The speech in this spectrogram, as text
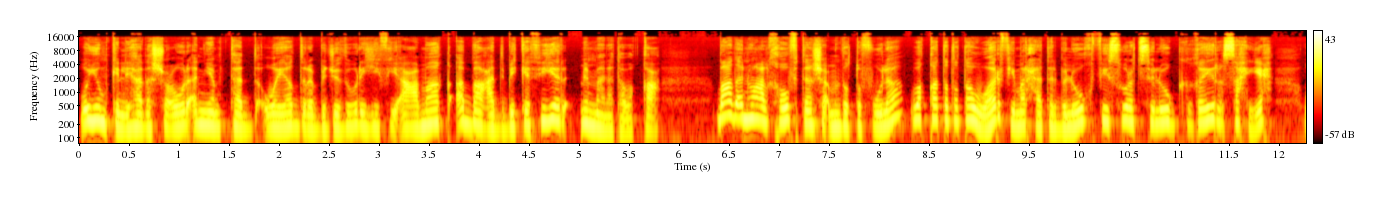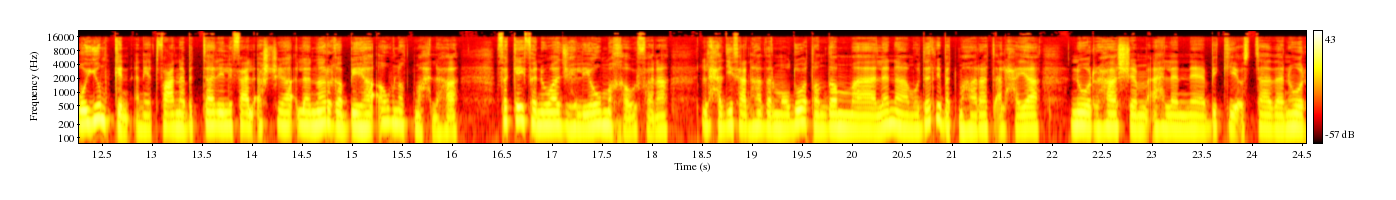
ويمكن لهذا الشعور أن يمتد ويضرب بجذوره في أعماق أبعد بكثير مما نتوقع. بعض أنواع الخوف تنشأ منذ الطفولة وقد تتطور في مرحلة البلوغ في صورة سلوك غير صحيح ويمكن أن يدفعنا بالتالي لفعل أشياء لا نرغب بها أو نطمح لها. فكيف نواجه اليوم مخاوفنا للحديث عن هذا الموضوع تنضم لنا مدربة مهارات الحياة نور هاشم. أهلا بك أستاذة نور.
